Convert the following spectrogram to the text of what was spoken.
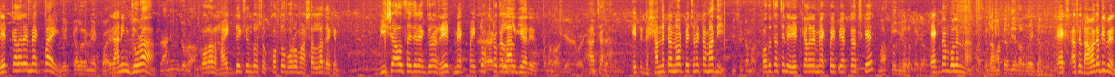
রেড কালারের ম্যাক পাই। রেড কালারের ম্যাক পাই। রানিং জোড়া। রানিং জোড়া। গলার হাইট দেখছেন দর্শক কত বড় মাশাল্লাহ দেখেন। বিশাল সাইজের এক জোড়া রেড ম্যাক পাই টকটকা লাল গিয়ারের লাল গিয়ারের আচ্ছা এটা সামনেরটা নর পেছনেরটা মাদি? কত চাচ্ছেন এই রেড কালারের ম্যাক পাই পেয়ারটা আজকে? মাত্র দুই হাজার টাকা। একদম বলেন না। আজকে ধামাকা দিয়ে তারপর একদম এক আজকে ধামাকা দিবেন?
